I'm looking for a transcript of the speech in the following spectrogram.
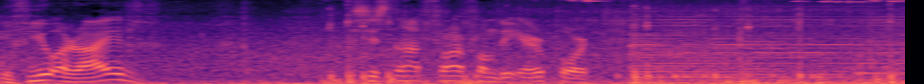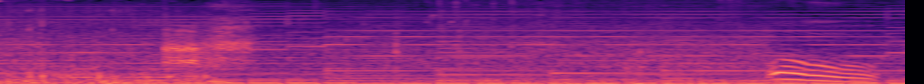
if you arrive, this is not far from the airport. Ah. Whoa!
